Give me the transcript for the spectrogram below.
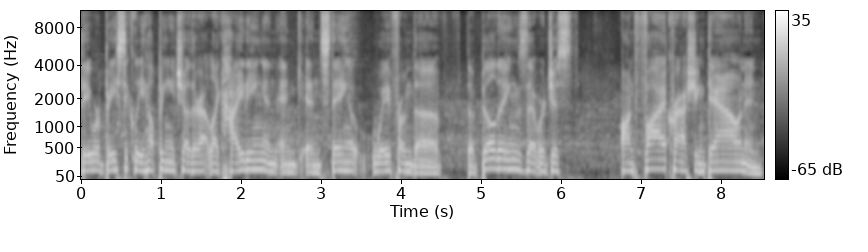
they were basically helping each other out, like hiding and, and, and staying away from the the buildings that were just on fire, crashing down, and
